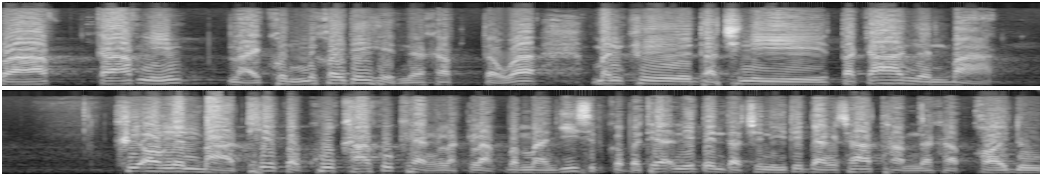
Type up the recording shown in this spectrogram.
กราฟกราฟนี้หลายคนไม่ค่อยได้เห็นนะครับ แต่ว่ามันคือดัชนีตะก้าเงินบาท คือเอาเงินบาทเทียบกับคู่ค้าคู่แข่งหลักๆ ประมาณ 20 กว่าประเทศอันนี้เป็นดัชนีที่แบงก์ชาติทำนะครับ คอยดู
